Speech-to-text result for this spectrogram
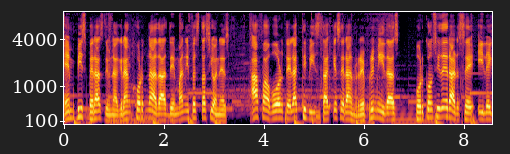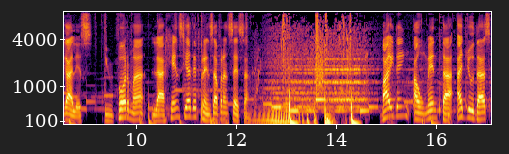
en vísperas de una gran jornada de manifestaciones a favor del activista que serán reprimidas por considerarse ilegales, informa la agencia de prensa francesa. Biden aumenta ayudas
